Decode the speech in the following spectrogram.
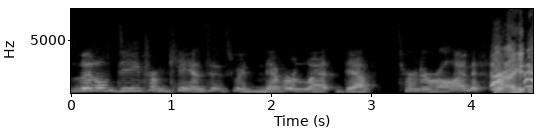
little Dee from kansas would never let death turn her on Right.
